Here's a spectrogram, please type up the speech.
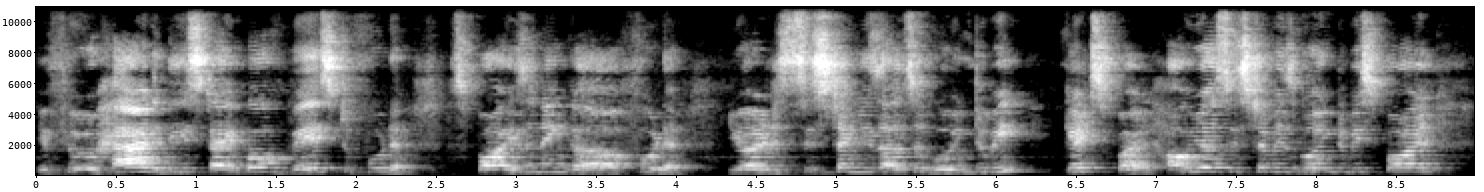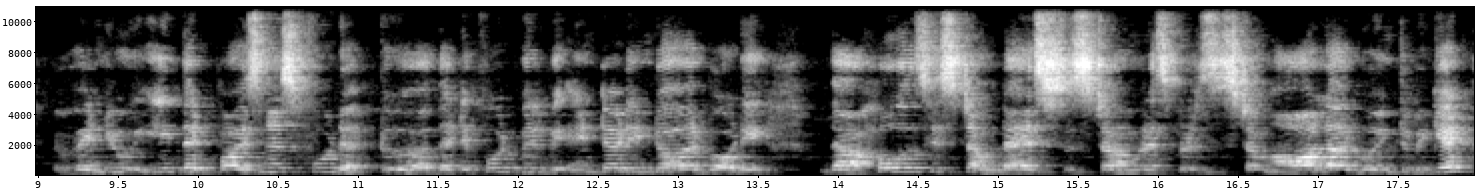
If you had this type of waste food poisoning uh, food your system is also going to be get spoiled. How your system is going to be spoiled? When you eat that poisonous food to uh, that food will be entered into our body the whole system digestive system respiratory system all are going to be get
